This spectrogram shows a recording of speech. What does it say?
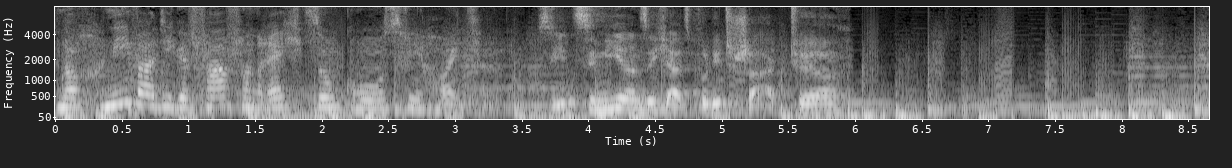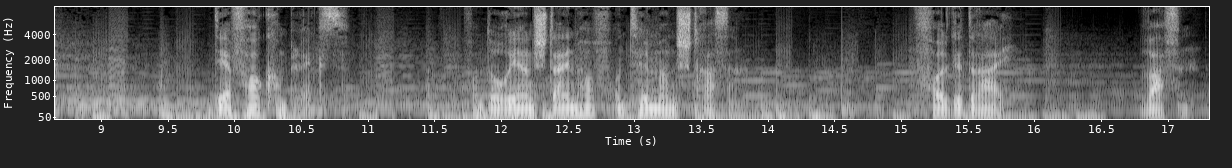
Noch nie war die Gefahr von rechts so groß wie heute. Sie inszenieren sich als politischer Akteur. Der V-Komplex von Dorian Steinhoff und Tillmann Strasser. Folge 3 Waffen.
